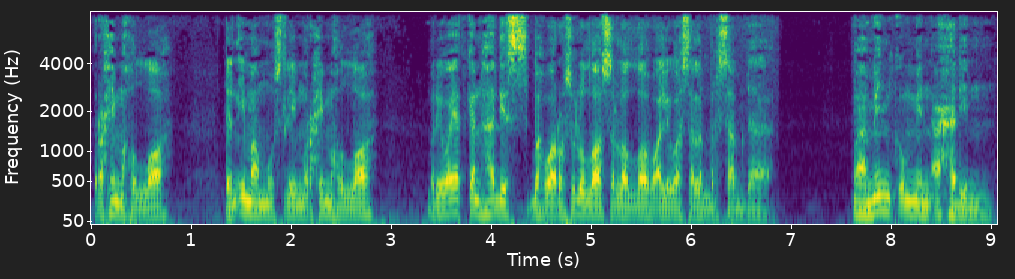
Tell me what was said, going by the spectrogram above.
rahimahullah dan Imam Muslim rahimahullah meriwayatkan hadis bahwa Rasulullah sallallahu alaihi wasallam bersabda, "Ma minkum min ahadin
